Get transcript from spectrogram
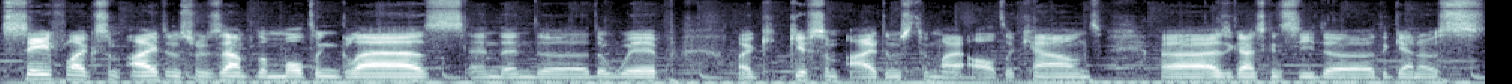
save like some items, for example, the molten glass and then the the whip. Like give some items to my alt account. Uh, as you guys can see, the the Genos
